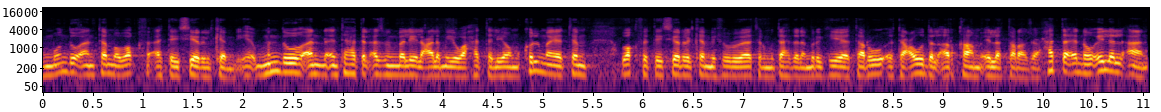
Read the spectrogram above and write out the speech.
منذ أن تم وقف التيسير الكمي، منذ أن انتهت الأزمة المالية العالمية وحتى اليوم كل ما يتم وقف التيسير الكمي في الولايات المتحدة الأمريكية تعود الأرقام إلى التراجع، حتى إنه إلى الآن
